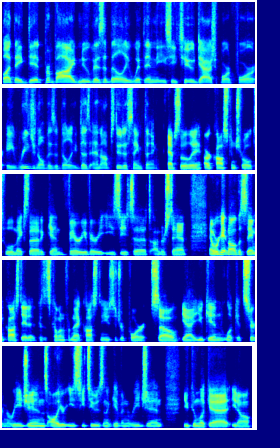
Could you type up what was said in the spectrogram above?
but they did provide new visibility within the ec2 dashboard for a regional visibility. Does NOps do the same thing? Absolutely. Our cost control tool makes that again very very easy to, to understand. And we're getting all the same cost data because it's coming from that cost and usage report. So yeah, you can look at certain regions, all your EC2s in a given region. You can look at, you know,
